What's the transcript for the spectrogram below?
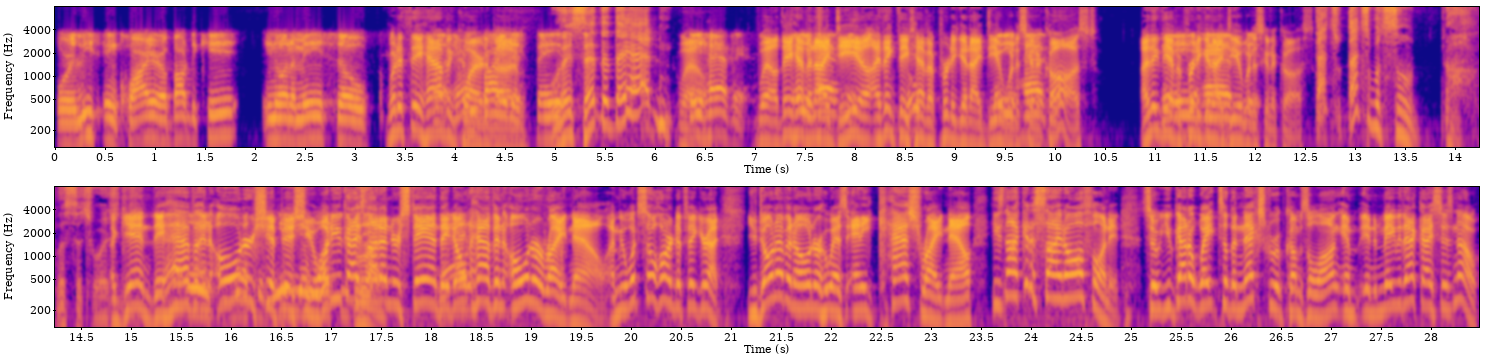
or at least inquire about the kid. You know what I mean? So What if they have uh, inquired about him? that's saying- Well, they said that they hadn't. Well, they haven't. Well, they have They an haven't. idea. I think they Nope. have a pretty good idea They what it's going to haven't. cost. I think they, have a pretty good idea what it's going to cost. That's that's what's so. Oh, this situation. Again, they That have an ownership media issue. What do you guys do. not understand? They That don't have an owner right now. I mean, what's so hard to figure out? You don't have an owner who has any cash right now. He's not going to sign off on it. So you got to wait till the next group comes along, and, and maybe that guy says no.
